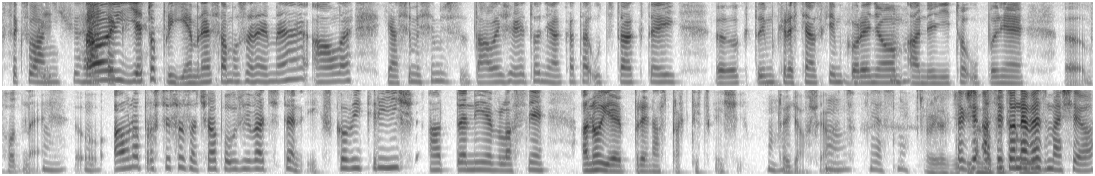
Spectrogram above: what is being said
sexuálních hrátek. Je to príjemné samozrejme, ale ja si myslím že stále, že je to nejaká tá úcta k, tej, k tým kresťanským koreňom a není to úplne eh, vhodné. A ono prostě sa začal používať ten x-kový kríž a ten je vlastne, ano, je pre nás praktickejší. To je Hmm, vec. jasně. Takže asi to nabídku. nevezmeš, jo?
